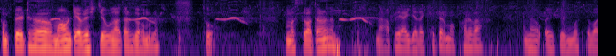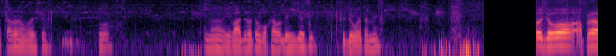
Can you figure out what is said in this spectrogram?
કમ્પ્લીટ માઉન્ટ એવરેસ્ટ જેવું વાતાવરણ જોવા મળે. જો મસ્ત વાતાવરણ ને? આપણે આવી ગયા હતા ખેતરમાં ફરવા. અને એટલું મસ્ત વાતાવરણ હોય છે. તો અને એ વાદળો તો બોખરા પર બેસી છે. તો જુઓ તમે. તો જુઓ, આપણા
